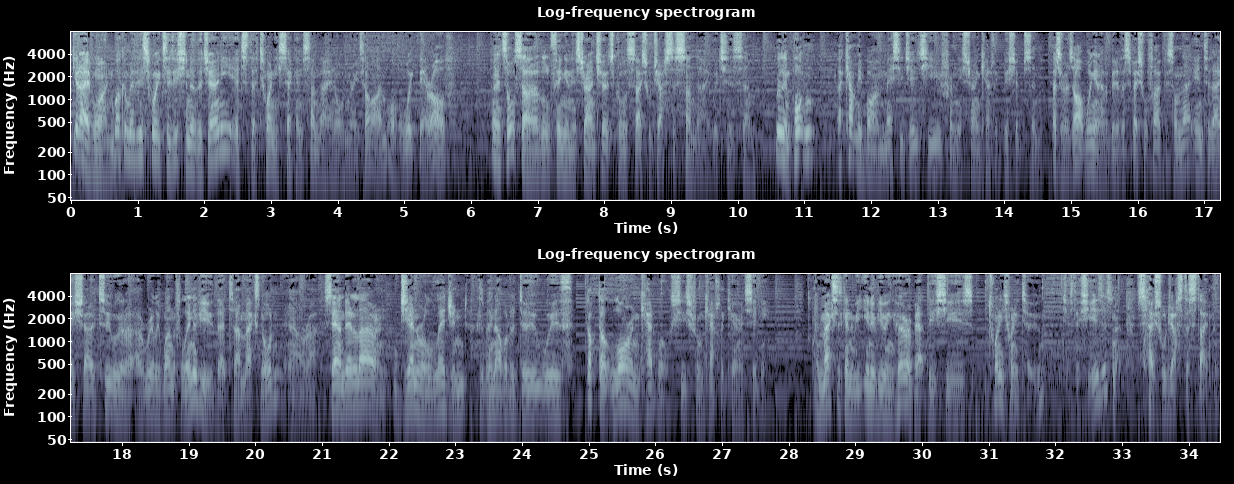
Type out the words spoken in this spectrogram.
G'day everyone, welcome to this week's edition of The Journey. It's the 22nd Sunday in Ordinary Time, or the week thereof. And it's also a little thing in the Australian Church called Social Justice Sunday, which is um, really important, accompanied by a message each year from the Australian Catholic bishops. And as a result, we're going to have a bit of a special focus on that in today's show too. We've got a, a really wonderful interview that uh, Max Norden, our uh, sound editor and general legend, has been able to do with Dr. Lauren Kadwell. She's from Catholic Care in Sydney. And Max is going to be interviewing her about this year's 2022, which is this year's, isn't it? Social justice statement.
